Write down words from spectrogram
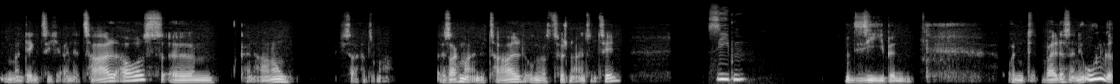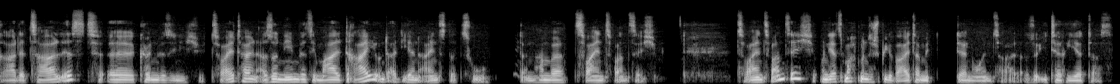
man denkt sich eine Zahl aus, ähm, keine Ahnung, ich sag jetzt mal, äh, sag mal eine Zahl, irgendwas zwischen 1 und 10. Sieben. Sieben. Und weil das eine ungerade Zahl ist, äh, können wir sie nicht zweiteilen. Also nehmen wir sie mal 3 und addieren 1 dazu. Dann haben wir 22. 22 und jetzt macht man das Spiel weiter mit der neuen Zahl, also iteriert das.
